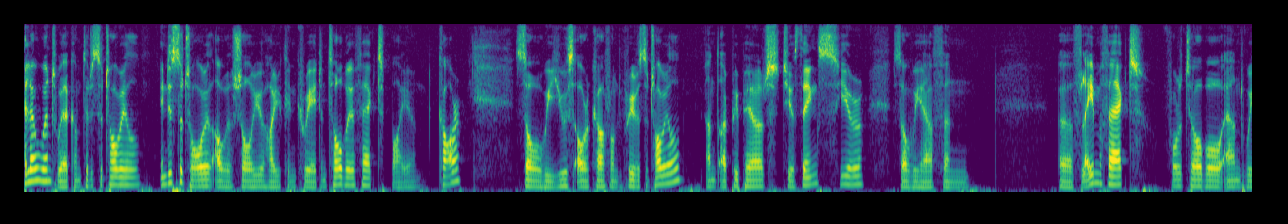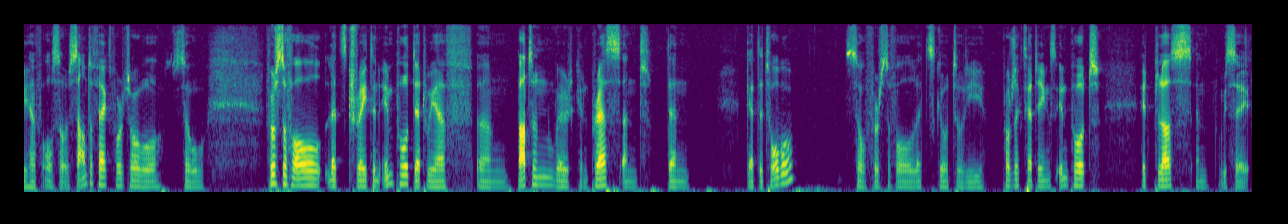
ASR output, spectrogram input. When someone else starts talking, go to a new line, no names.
Hello and welcome to this tutorial. In this tutorial I will show you how you can create a turbo effect by a car. So we use our car from the previous tutorial and I prepared two things here. So we have an, a flame effect for the turbo and we have also a sound effect for the turbo. So first of all let's create an input that we have a button where you can press and then get the turbo. So first of all, let's go to the project settings, input, hit plus, and we say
